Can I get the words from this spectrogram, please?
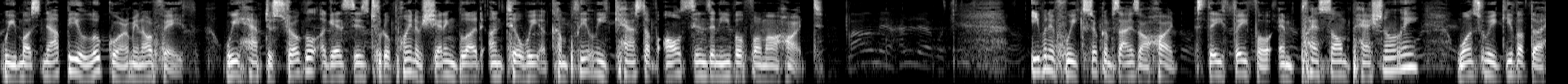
we must not be lukewarm in our faith. We have to struggle against this to the point of shedding blood until we completely cast off all sins and evil from our heart. Even if we circumcise our heart, stay faithful, and press on passionately, once we give up the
